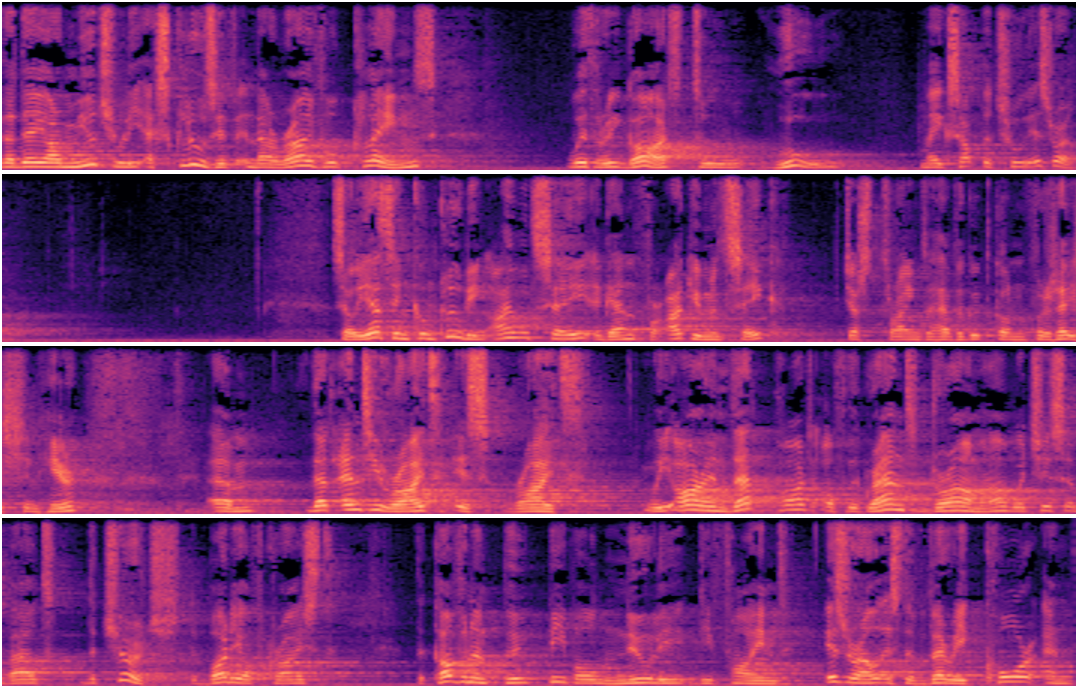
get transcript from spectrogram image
that they are mutually exclusive in their rival claims with regard to who makes up the true Israel. So, yes, in concluding, I would say, again, for argument's sake, just trying to have a good conversation here, um, that N.T. Wright is right. We are in that part of the grand drama which is about the church, the body of Christ, the covenant pe- people newly defined. Israel is the very core and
